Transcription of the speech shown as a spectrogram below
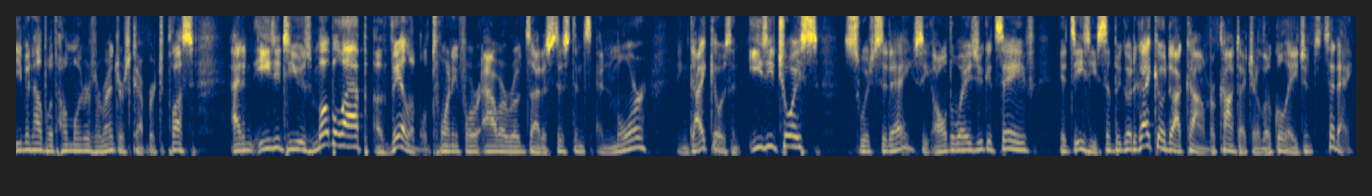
Even help with homeowners or renters coverage. Plus, add an easy to use mobile app, available 24 hour roadside assistance, and more. And Geico is an easy choice. Switch today. See all the ways you could save. It's easy. Simply go to geico.com or contact your local agent today.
